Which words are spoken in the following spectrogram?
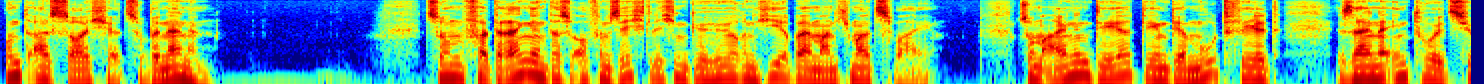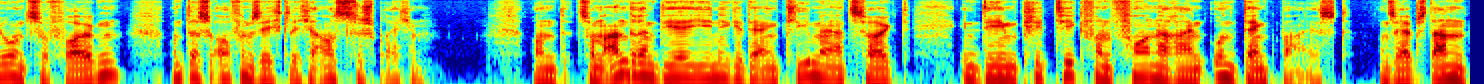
und als solche zu benennen? Zum Verdrängen des Offensichtlichen gehören hierbei manchmal zwei. Zum einen der, dem der Mut fehlt, seiner Intuition zu folgen und das Offensichtliche auszusprechen. Und zum anderen derjenige, der ein Klima erzeugt, in dem Kritik von vornherein undenkbar ist und selbst dann,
